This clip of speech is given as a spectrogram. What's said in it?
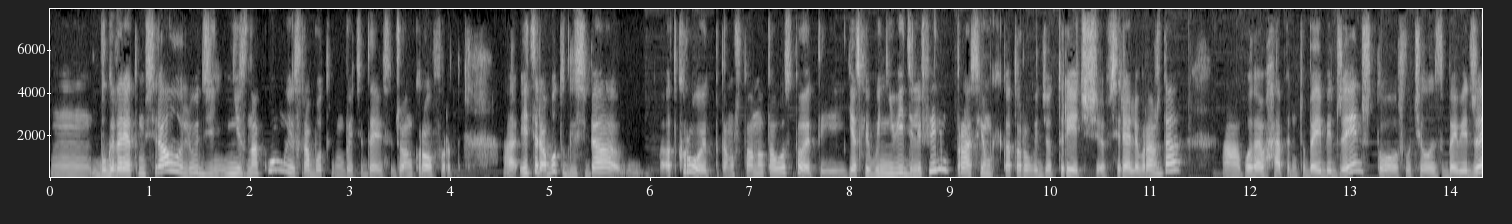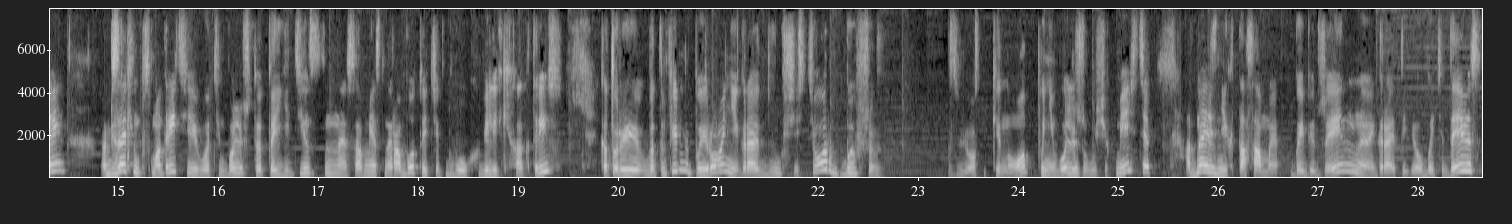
благодаря этому сериалу люди, незнакомые с работами Бетти Дэвис и Джон Кроуфорд, а, эти работы для себя откроют, потому что оно того стоит. И если вы не видели фильм, про съемки которого идет речь в сериале «Вражда», а, What Happened to Baby Jane, что случилось с Baby Jane, обязательно посмотрите его, тем более, что это единственная совместная работа этих двух великих актрис, которые в этом фильме, по иронии, играют двух сестер, бывших звезд кино, по неволе живущих вместе. Одна из них, та самая Бэби Джейн, играет ее Бетти Дэвис.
